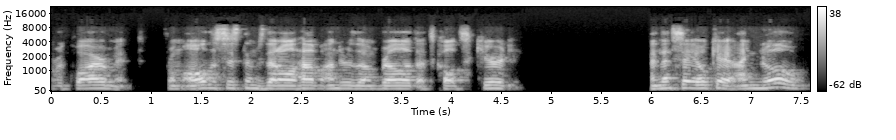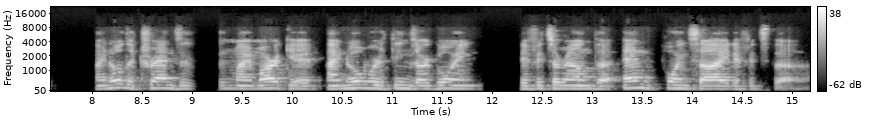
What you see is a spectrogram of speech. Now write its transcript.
requirement from all the systems that I'll have under the umbrella that's called security. And then say, okay, I know, I know the trends in my market. I know where things are going. If it's around the endpoint side, if it's the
